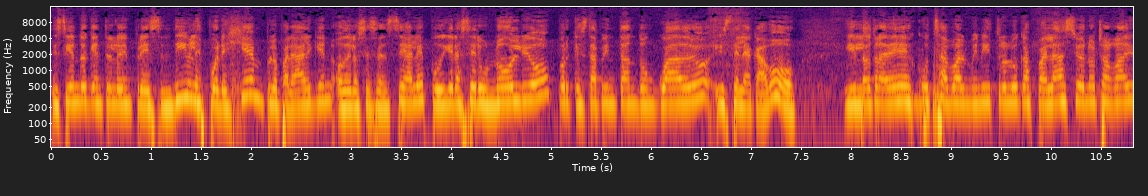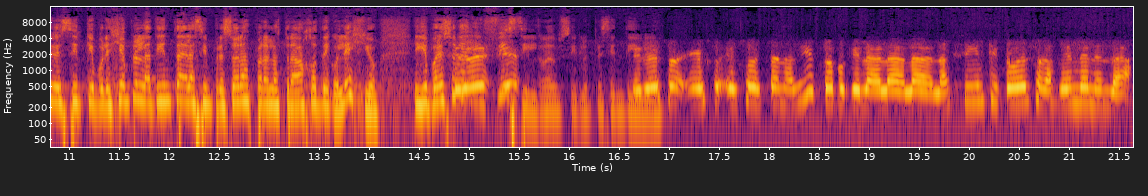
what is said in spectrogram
diciendo que entre los imprescindibles, por ejemplo, para alguien, o de los esenciales, pudiera ser un óleo porque está pintando un cuadro y se le acabó. Y la otra vez escuchamos al ministro Lucas Palacio en otra radio decir que, por ejemplo, la tinta de las impresoras para los trabajos de colegio. Y que por eso era difícil reducirlo, imprescindible. Pero eso, eso, eso están abierto porque la, la, la, la cinta y todo eso las venden en la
